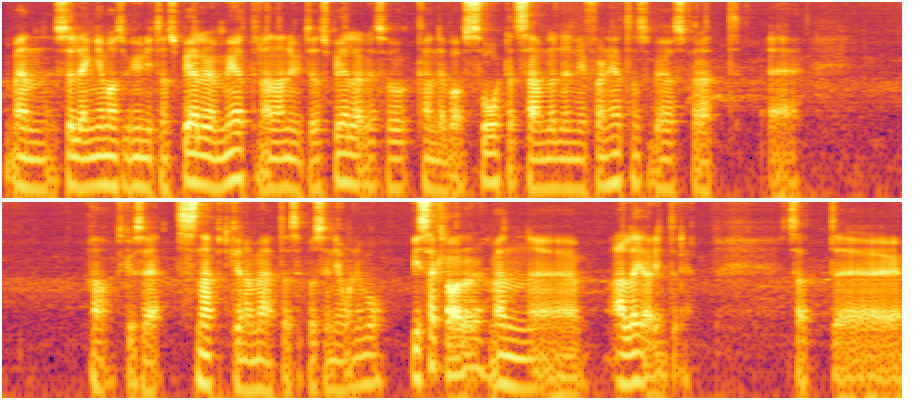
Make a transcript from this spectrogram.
Men så länge man som U19-spelare möter en annan U19-spelare så kan det vara svårt att samla den erfarenheten som behövs för att ja, ska säga, snabbt kunna mäta sig på seniornivå. Vissa klarar det, men eh, alla gör inte det. Så att eh,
